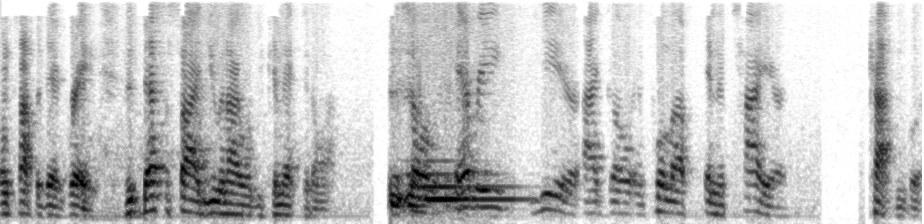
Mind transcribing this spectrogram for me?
on top of their grave. That's the side you and I will be connected on. Mm-hmm. So every year I go and pull up an entire cotton bush,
